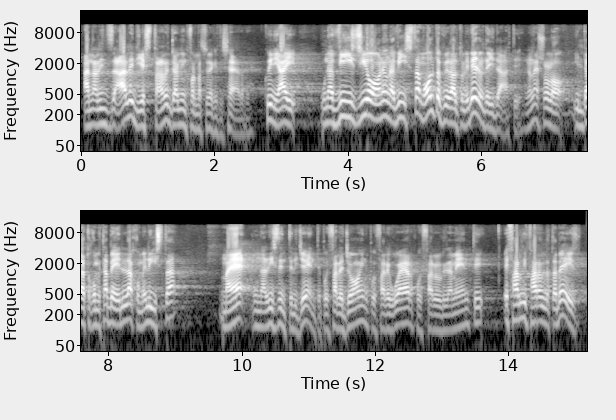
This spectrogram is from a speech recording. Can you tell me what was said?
analizzarli, di estrarre già l'informazione che ti serve. Quindi hai una visione, una vista molto più ad alto livello dei dati. Non è solo il dato come tabella, come lista, ma è una lista intelligente. Puoi fare join, puoi fare where, puoi fare ordinamenti e farli fare al database.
